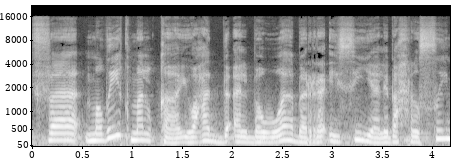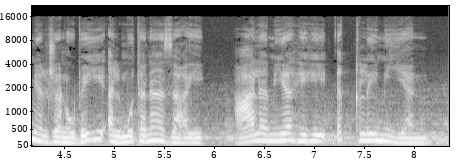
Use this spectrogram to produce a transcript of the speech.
فمضيق ملقا يعد البوابة الرئيسية لبحر الصين الجنوبي المتنازع على مياهه إقليميا.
